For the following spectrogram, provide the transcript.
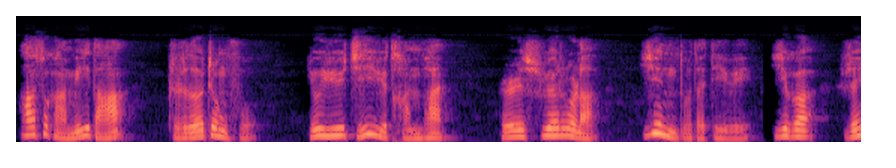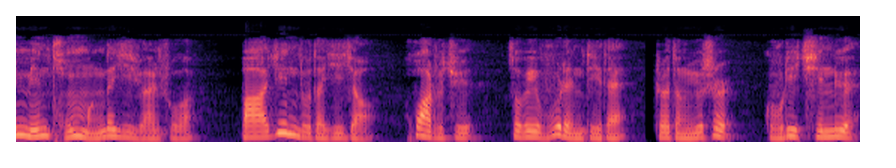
阿苏卡梅达指责政府由于急于谈判。而削弱了印度的地位。一个人民同盟的议员说：“把印度的一角划出去作为无人地带，这等于是鼓励侵略。”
